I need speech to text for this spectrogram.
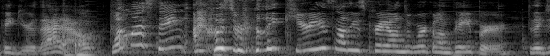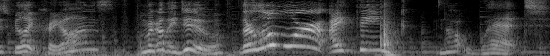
figure that out. One last thing, I was really curious how these crayons work on paper. Do they just feel like crayons? Oh my god, they do. They're a little more, I think, not wet,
